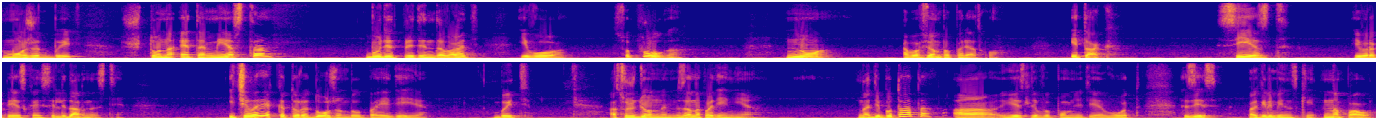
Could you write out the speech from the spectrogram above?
может быть, что на это место будет претендовать его супруга. Но обо всем по порядку. Итак, съезд Европейской солидарности. И человек, который должен был, по идее, быть осужденным за нападение на депутата, а если вы помните, вот здесь Погребинский напал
